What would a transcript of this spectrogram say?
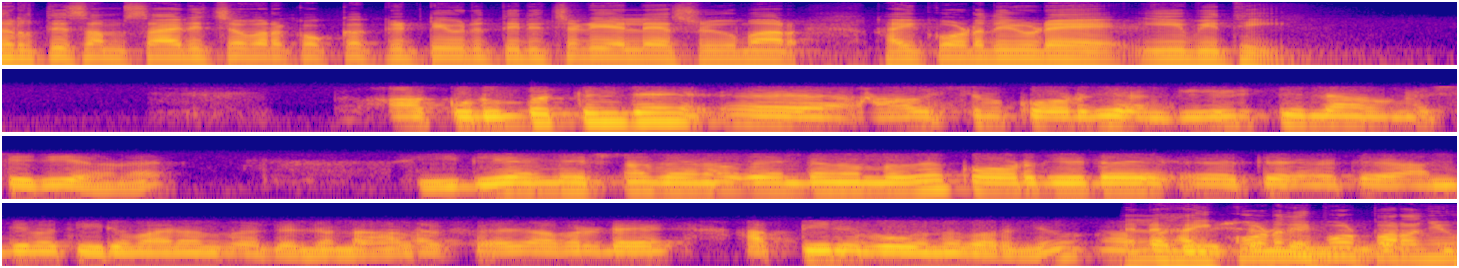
നിർത്തി സംസാരിച്ചവർക്കൊക്കെ കിട്ടിയ ഒരു തിരിച്ചടിയല്ലേ ശ്രീകുമാർ? ഹൈക്കോടതിയുടെ ഈ വിധി. ആ കുടുംബത്തിന്റെ ആവശ്യം കോടതി അംഗീകരിച്ചില്ല എന്നുള്ളത് ശരിയാണ്. സി ബി ഐ അന്വേഷണം വേണോ വേണ്ട എന്നുള്ളത് കോടതിയുടെ അന്തിമ തീരുമാനമൊന്നും അല്ലല്ലോ. നാളെ അവരുടെ അപ്പീൽ പോകുമെന്ന് പറഞ്ഞു. അല്ല ഹൈക്കോടതി ഇപ്പോൾ പറഞ്ഞു.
